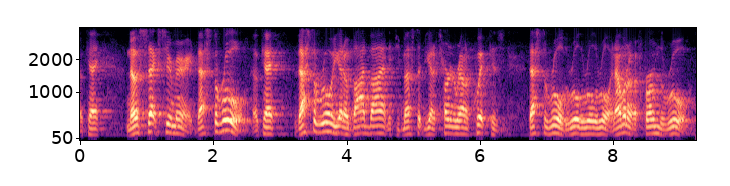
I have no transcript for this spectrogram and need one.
Okay, no sex till you're married. That's the rule. Okay, that's the rule. You got to abide by it. If you messed up, you got to turn it around quick because that's the rule, the rule, the rule, the rule. And I'm going to affirm the rule.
